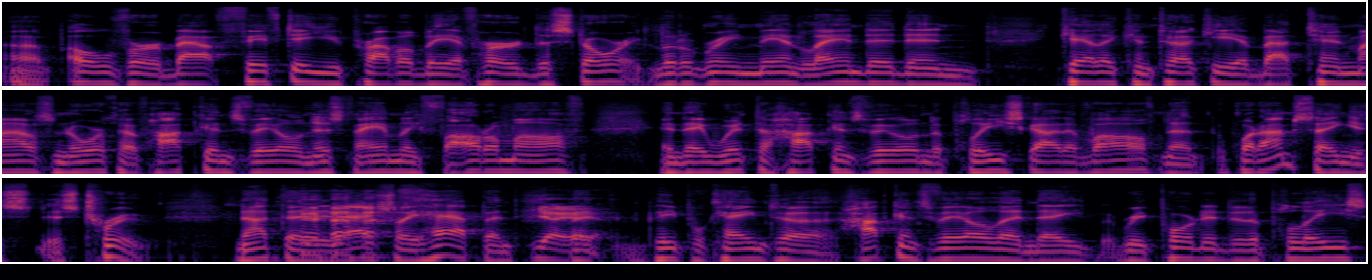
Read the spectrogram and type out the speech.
uh, over about 50, you probably have heard the story. Little Green Men landed in Kelly, Kentucky, about 10 miles north of Hopkinsville, and this family fought them off. And they went to Hopkinsville, and the police got involved. Now, what I'm saying is, is true. Not that it actually happened, Yeah, yeah, but people came to Hopkinsville and they reported to the police.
